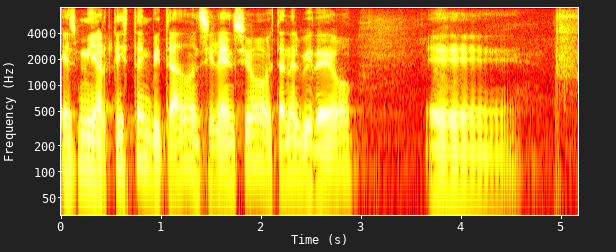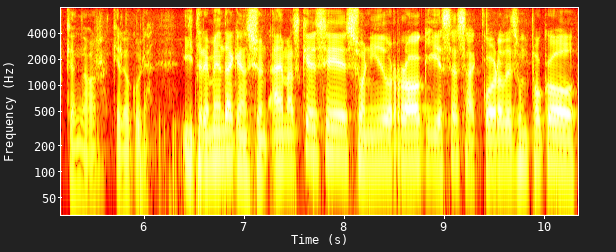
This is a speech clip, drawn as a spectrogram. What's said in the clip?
es mi artista invitado en silencio, está en el video. Eh, qué honor, qué locura. Y tremenda canción. Además que ese sonido rock y esos acordes un poco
